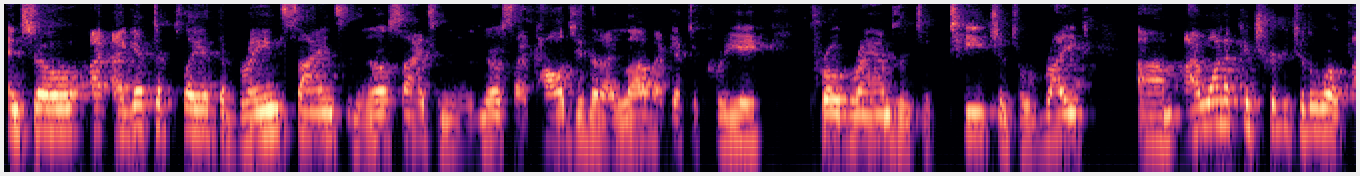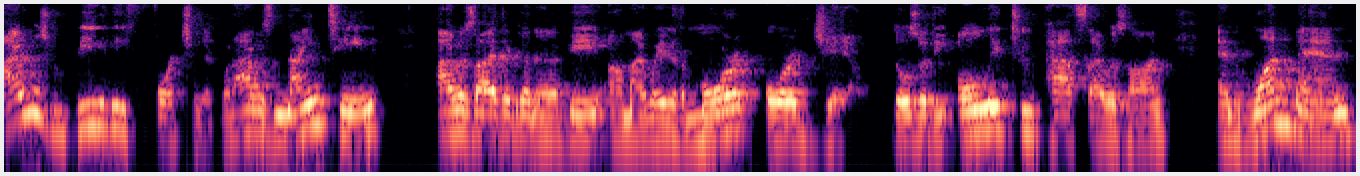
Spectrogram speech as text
And so I, I, get to play at the brain science and the neuroscience and the neuropsychology that I love. I get to create programs and to teach and to write. Um, I want to contribute to the world. I was really fortunate. When I was 19, I was either going to be on my way to the morgue or jail. Those are the only two paths I was on. And one man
